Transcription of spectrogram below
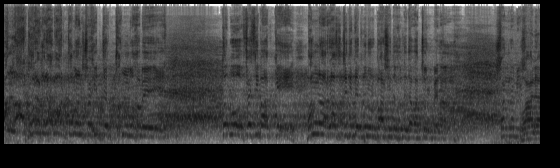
বাংলার ঘরে ঘরে আবার তামান শহীদদের জন্ম হবে। তবুও ফেসিবাদকে বাংলার রাজনীতিতে পুনর্বাসিত হতে দেওয়া চলবে না। وعلى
